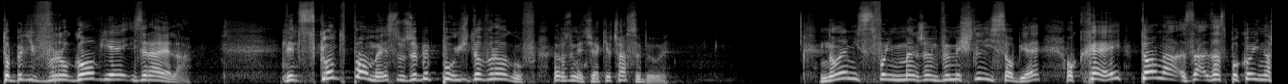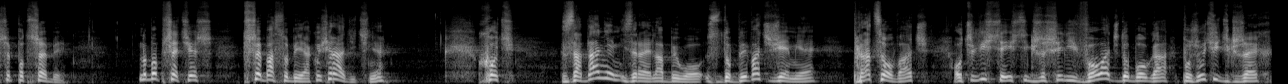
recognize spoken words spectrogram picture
To byli wrogowie Izraela. Więc skąd pomysł, żeby pójść do wrogów? Rozumiecie, jakie czasy były? Noemi z swoim mężem wymyślili sobie, okej, okay, to na, za, zaspokoi nasze potrzeby. No bo przecież trzeba sobie jakoś radzić, nie? Choć zadaniem Izraela było zdobywać ziemię, pracować, oczywiście jeśli grzeszyli, wołać do Boga, porzucić grzech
